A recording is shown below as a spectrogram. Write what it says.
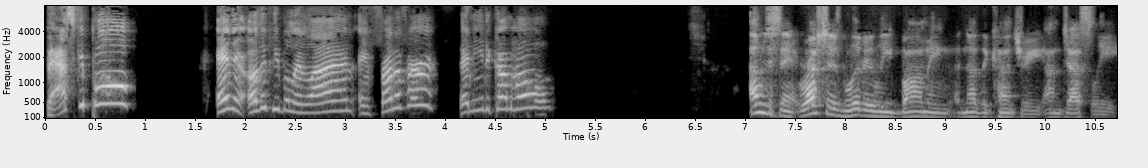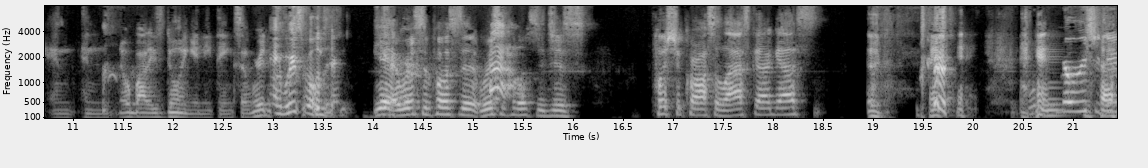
basketball? And there are other people in line in front of her that need to come home? I'm just saying, Russia is literally bombing another country unjustly, and and nobody's doing anything. So we're and we're supposed to, yeah, we're supposed to, we're wow. supposed to just push across Alaska, I guess. and, you know we should do? Uh,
